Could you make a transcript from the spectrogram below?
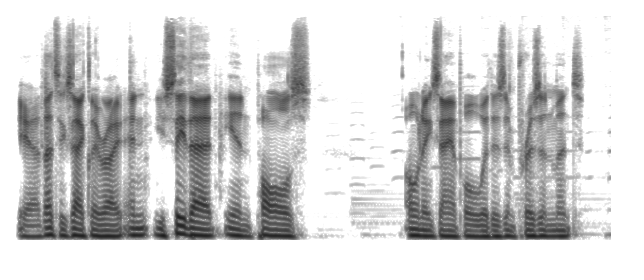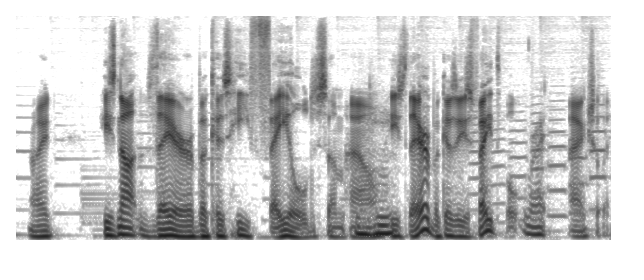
Yeah, that's exactly right. And you see that in Paul's own example with his imprisonment, right? He's not there because he failed somehow. Mm-hmm. He's there because he's faithful, right? Actually.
